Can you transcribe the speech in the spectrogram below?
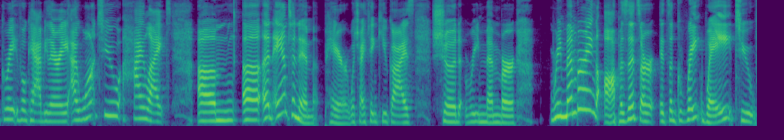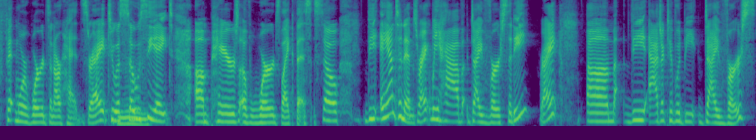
great vocabulary. I want to highlight um, uh, an antonym pair, which I think you guys should remember. Remembering opposites are it's a great way to fit more words in our heads, right? To associate um, pairs of words like this. So the antonyms, right? We have diversity, right? Um, the adjective would be diverse,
